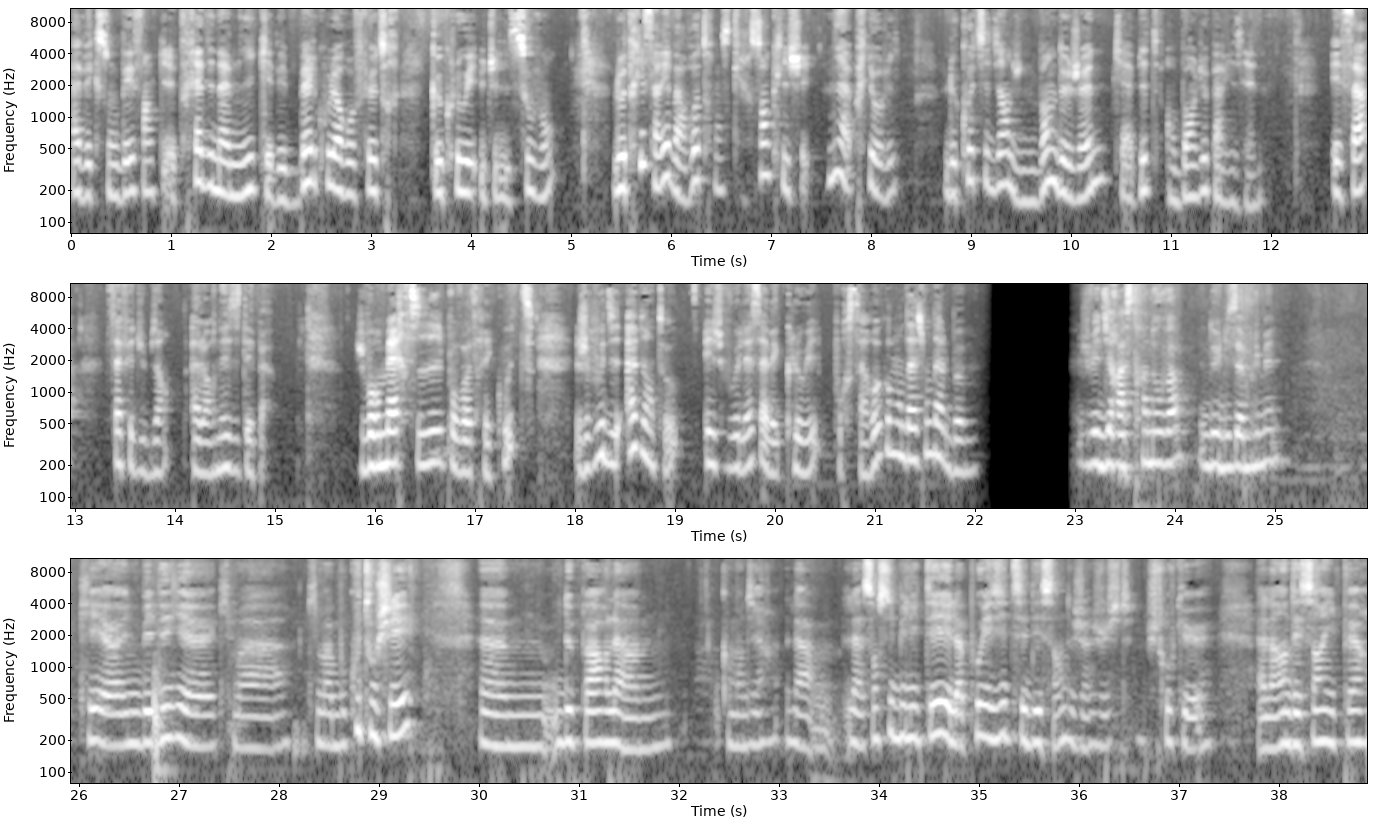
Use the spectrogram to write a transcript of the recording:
Avec son dessin qui est très dynamique et des belles couleurs au feutre que Chloé utilise souvent, l'autrice arrive à retranscrire sans cliché ni a priori le quotidien d'une bande de jeunes qui habitent en banlieue parisienne. Et ça, ça fait du bien, alors n'hésitez pas. Je vous remercie pour votre écoute, je vous dis à bientôt et je vous laisse avec Chloé pour sa recommandation d'album. Je vais dire Astranova de Lisa Blumen, qui est euh, une BD euh, qui m'a beaucoup touchée euh, de par la sensibilité et la poésie de ses dessins déjà juste. Je trouve que elle a un dessin hyper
